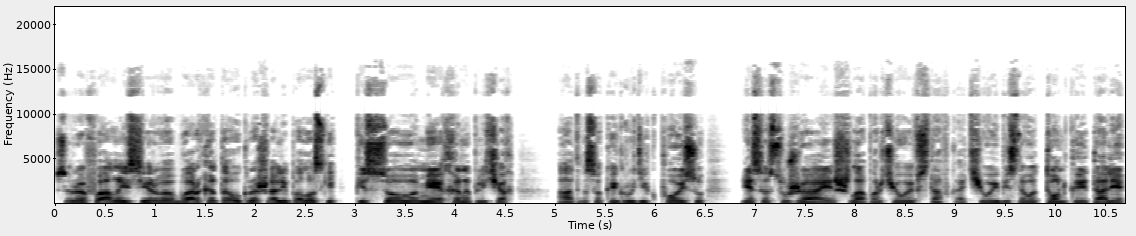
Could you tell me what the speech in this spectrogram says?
Сарафаны из серого бархата украшали полоски песового меха на плечах, а от высокой груди к поясу резко сужаясь, шла парчевая вставка, отчего и без того тонкая талия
